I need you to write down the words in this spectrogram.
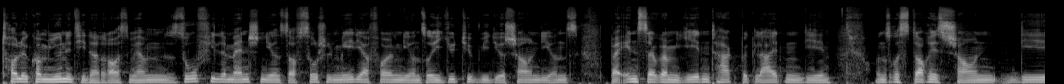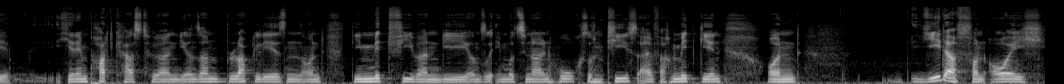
tolle Community da draußen. Wir haben so viele Menschen, die uns auf Social Media folgen, die unsere YouTube-Videos schauen, die uns bei Instagram jeden Tag begleiten, die unsere Stories schauen, die hier den Podcast hören, die unseren Blog lesen und die mitfiebern, die unsere emotionalen Hochs und Tiefs einfach mitgehen. Und jeder von euch,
